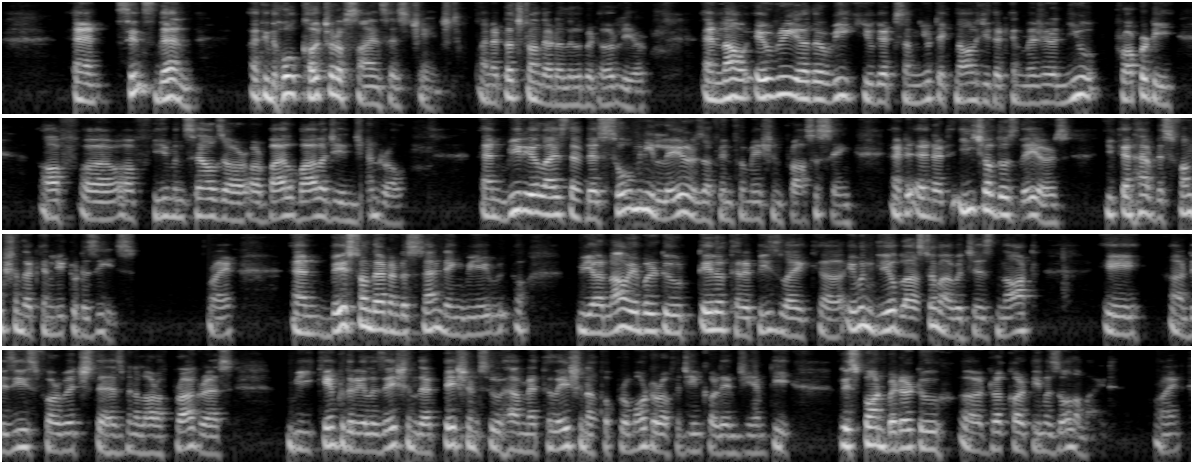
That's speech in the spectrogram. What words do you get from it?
And since then, I think the whole culture of science has changed. And I touched on that a little bit earlier. And now every other week, you get some new technology that can measure a new property of, uh, of human cells or, or bio biology in general. And we realize that there's so many layers of information processing. And, and at each of those layers, you can have dysfunction that can lead to disease, right? And based on that understanding, we we are now able to tailor therapies like uh, even glioblastoma, which is not a, a disease for which there has been a lot of progress. We came to the realization that patients who have methylation of a promoter of a gene called MGMT respond better to a drug called temozolomide, right?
